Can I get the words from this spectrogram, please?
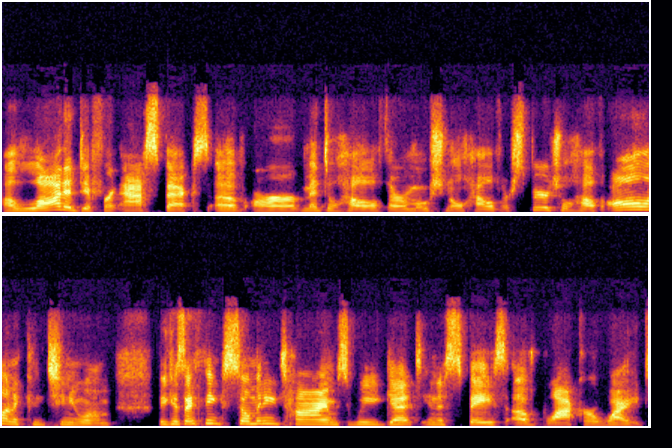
a lot of different aspects of our mental health, our emotional health, our spiritual health, all on a continuum. Because I think so many times we get in a space of black or white,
